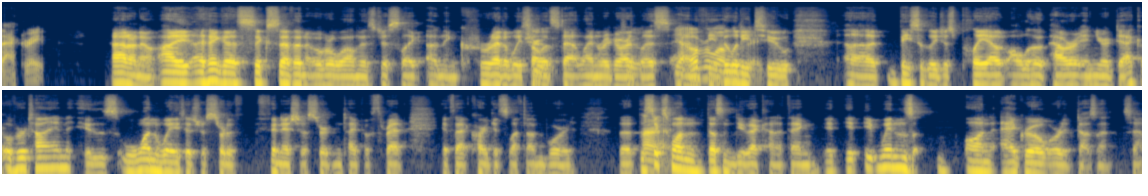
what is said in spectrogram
that great. I don't know. I, I think a six seven overwhelm is just like an incredibly True. solid stat line regardless. Yeah, and Overwhelm the ability to uh, basically just play out all of the power in your deck over time is one way to just sort of finish a certain type of threat if that card gets left on board. The the All six one doesn't do that kind of thing. It, it it wins on aggro or it doesn't. So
